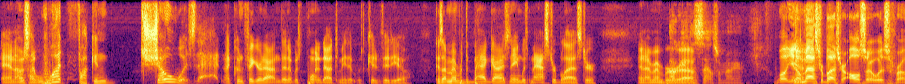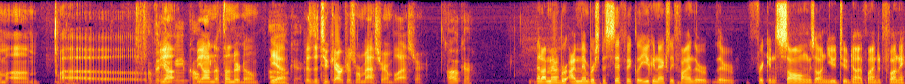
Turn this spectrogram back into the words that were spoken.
And I was like, "What fucking show was that? And I couldn't figure it out. And then it was pointed out to me that it was Kid Video. Because I remember the bad guy's name was Master Blaster. And I remember, Okay, uh, this sounds familiar. Well, you know, Master Blaster also was from um uh A video Beyond, game called. Beyond the Thunderdome Oh, Yeah. okay. because the two characters were Master and Blaster. Okay. but I remember, I remember specifically, you can actually find their, their freaking songs on YouTube now. I find it funny.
